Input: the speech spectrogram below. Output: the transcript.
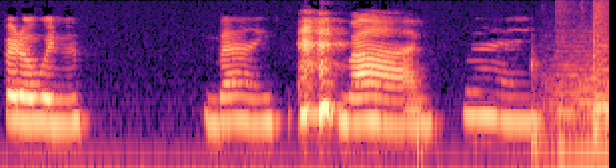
Pero bueno. Bye. Bye. Bye.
